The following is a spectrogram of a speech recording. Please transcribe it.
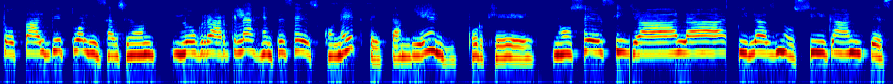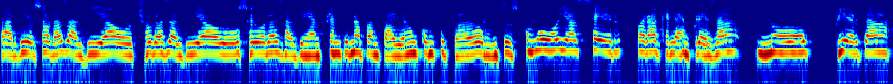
total virtualización lograr que la gente se desconecte también, porque no sé si ya las pilas nos sigan de estar 10 horas al día, 8 horas al día o 12 horas al día enfrente de una pantalla de un computador. Entonces, ¿cómo voy a hacer para que la empresa no pierda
